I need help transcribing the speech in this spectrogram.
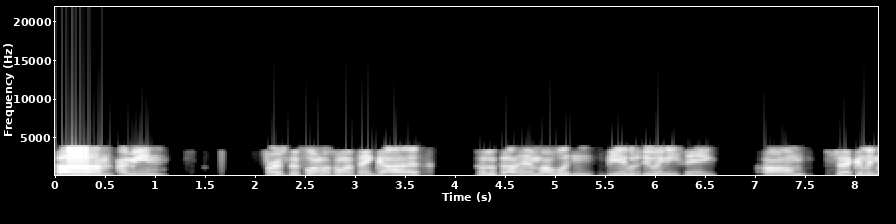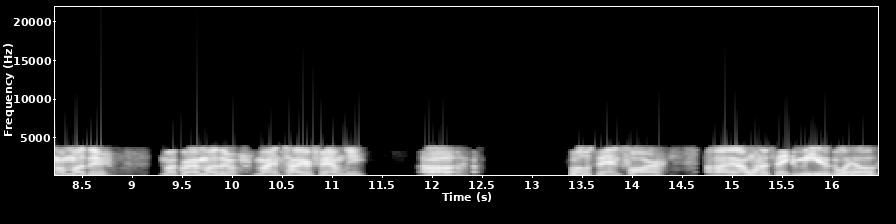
Uh, I mean, first and foremost, I want to thank God because without Him, I wouldn't be able to do anything. Um, secondly, my mother, my grandmother, my entire family, uh, close and far, uh, and I want to thank me as well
